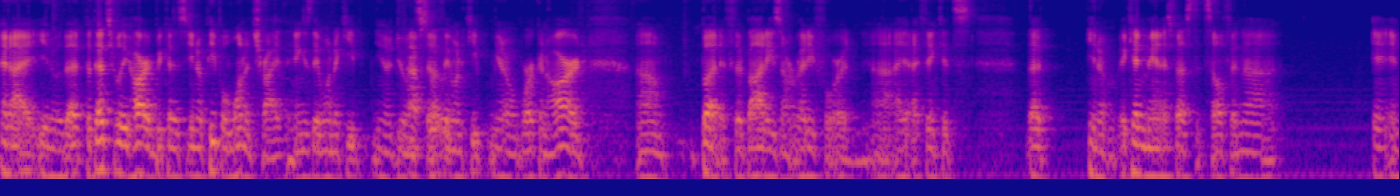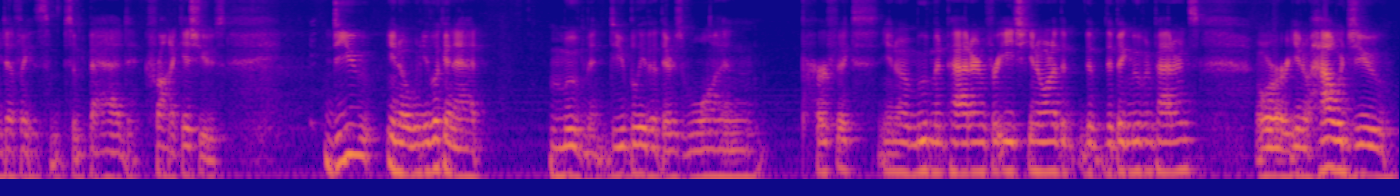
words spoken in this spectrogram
and I, you know, that, but that's really hard because you know people want to try things, they want to keep, you know, doing Absolutely. stuff, they want to keep, you know, working hard. Um, but if their bodies aren't ready for it, uh, I, I, think it's that you know it can manifest itself in, uh, in, in definitely some some bad chronic issues. Do you, you know, when you're looking at movement, do you believe that there's one perfect, you know, movement pattern for each, you know, one of the, the, the big movement patterns? Or, you know, how would you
